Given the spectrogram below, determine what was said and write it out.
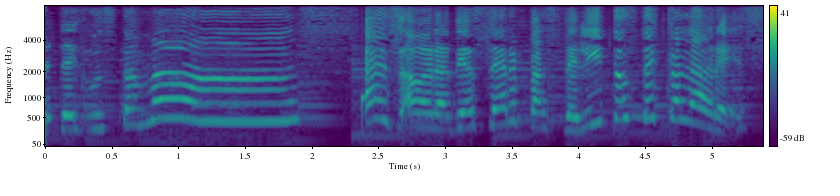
¿Cuál te gusta más? Es hora de hacer pastelitos de colores.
